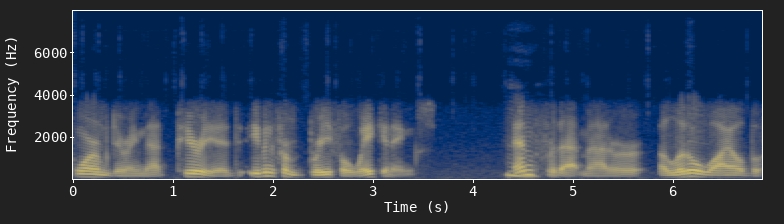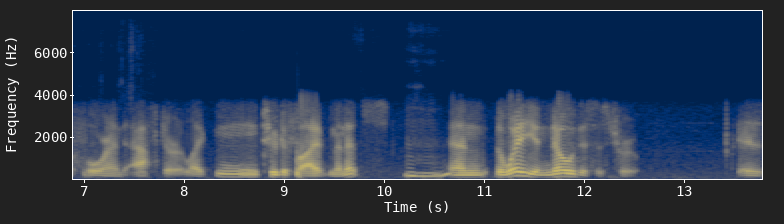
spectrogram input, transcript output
formed during that period, even from brief awakenings. Mm. And for that matter, a little while before and after, like mm, two to five minutes. Mm-hmm. And the way you know this is true is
